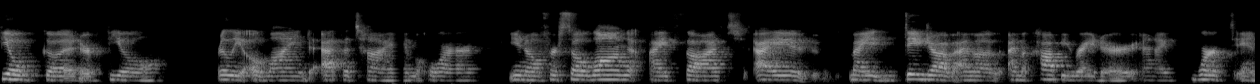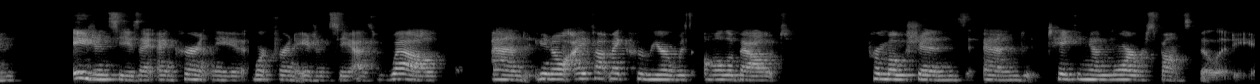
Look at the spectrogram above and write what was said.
feel good or feel really aligned at the time or you know for so long i thought i my day job i'm a i'm a copywriter and i've worked in agencies. And currently work for an agency as well. And you know i thought my career was all about promotions and taking on more responsibility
